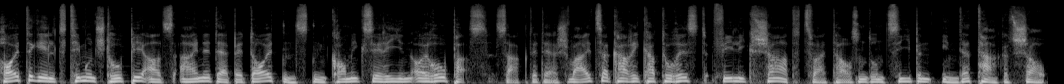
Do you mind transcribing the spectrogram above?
Heute gilt Tim und Struppi als eine der bedeutendsten Comicserien Europas, sagte der Schweizer Karikaturist Felix Schad 2007 in der Tagesschau.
